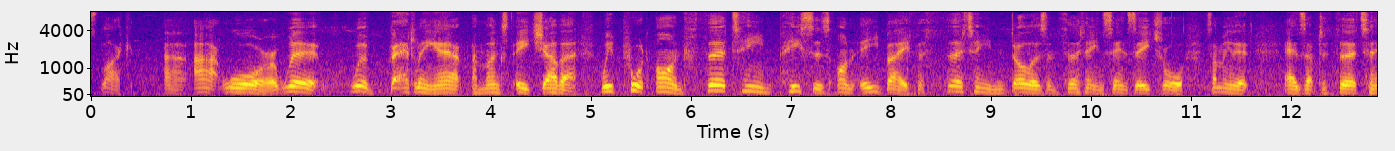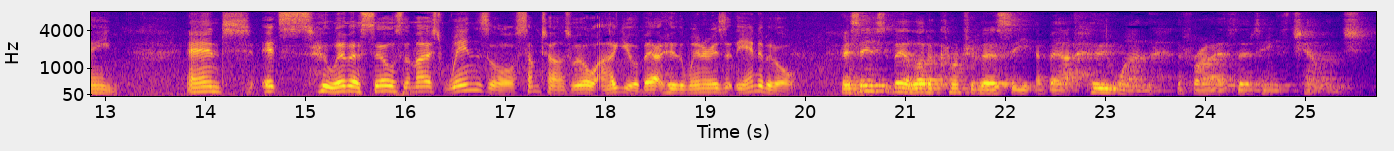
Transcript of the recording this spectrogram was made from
it's like uh, art war. We're we're battling out amongst each other. We put on 13 pieces on eBay for $13.13 each, or something that adds up to 13. And it's whoever sells the most wins, or sometimes we all argue about who the winner is at the end of it all. There seems to be a lot of controversy about who won the Friday the 13th challenge.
